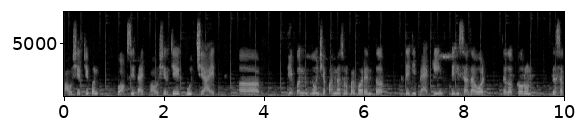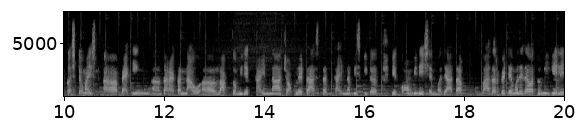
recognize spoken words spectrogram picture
पावशेरचे पण बॉक्सेस आहेत. पावशेरचे गुच्छे आहेत. ते पण दोनशे पन्नास रुपयेपर्यंत त्याची पॅकिंग त्याची सजावट सगळं करून जसं कस्टमाइज पॅकिंग ग्राहकांना लागतो लागतं. म्हणजे काहींना चॉकलेट असतात काहींना बिस्किट हे कॉम्बिनेशनमध्ये आता बाजारपेठेमध्ये जेव्हा तुम्ही गेले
